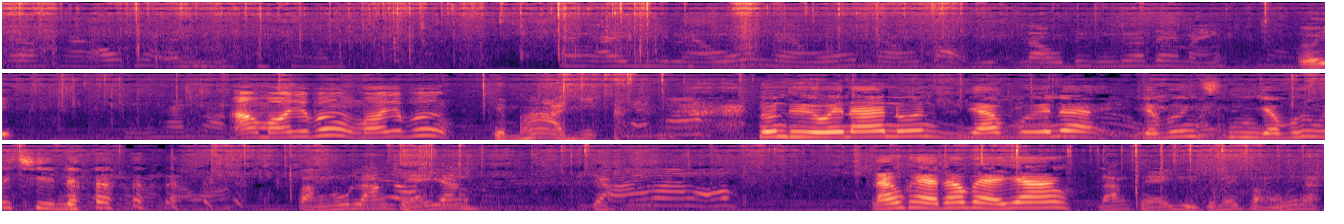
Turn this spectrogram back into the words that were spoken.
เอองั้นเอาแทงไอวีแทงไอวีแล้วแล้วแล้วต่อนี่เราดึงเลือดได้ไหมเอ้ยดึงขั้นตอนเอาหมอจะพึ่งหมอจะพึ่งเข็มห้ายิแพ็คมา นุ่นถือไว้นะนุ่นอย่าฟื้นนะอย่าเพิ่งอย่าเพิ่งไปฉีดนะฝั่งนู้นล้างแผลยังยังเอาเหรอล้างแผลทำแผลยังล้างแผลอยู่จะไม่ฝั่งนู้นอะ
